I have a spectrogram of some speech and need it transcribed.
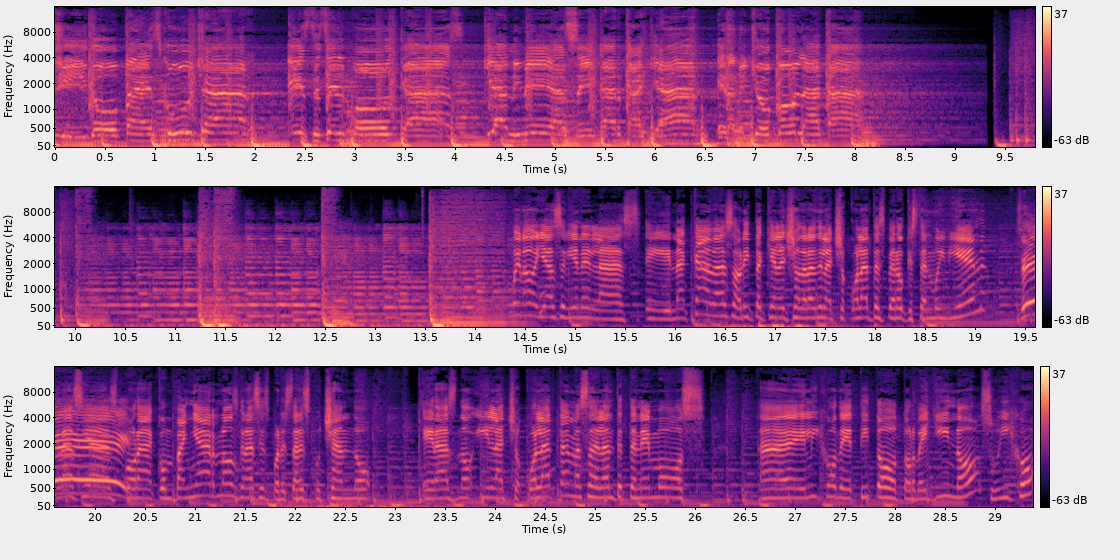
Chido pa' escuchar. Este es el podcast que a mí me hace carcajear. Era mi chocolata. Bueno, ya se vienen las eh, nacadas. Ahorita aquí en el hecho de la chocolate. Espero que estén muy bien. Gracias por acompañarnos. Gracias por estar escuchando Erasno y la chocolata. Más adelante tenemos el hijo de Tito Torbellino, su hijo,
